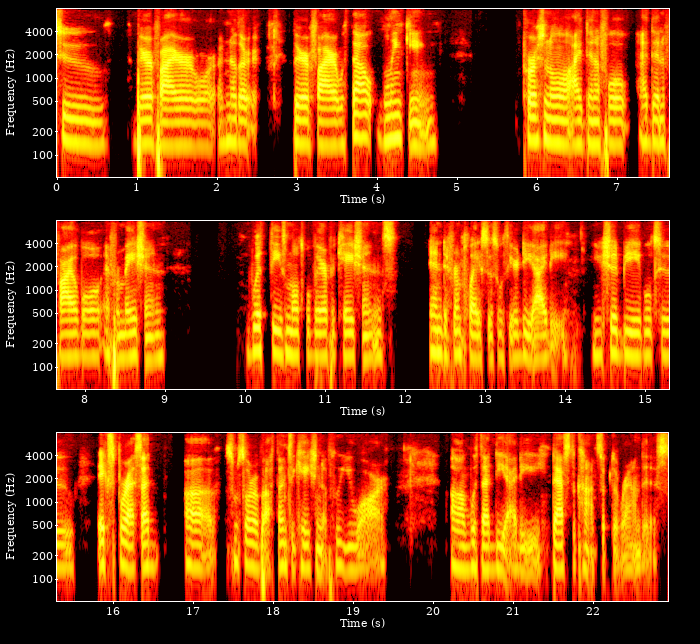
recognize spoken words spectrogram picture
to verifier or another verifier without linking personal identifiable, information with these multiple verifications in different places with your DID. You should be able to express a, uh, some sort of authentication of who you are um, with that DID. That's the concept around this.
